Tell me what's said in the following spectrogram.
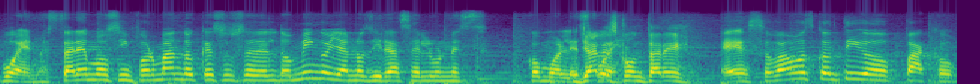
Bueno, estaremos informando qué sucede el domingo. Ya nos dirás el lunes cómo les ya fue. les contaré. Eso, vamos contigo, Paco.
